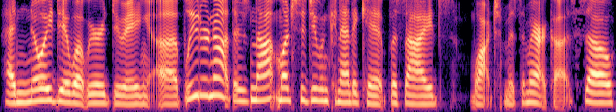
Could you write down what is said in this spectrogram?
Had no idea what we were doing. Uh, believe it or not, there's not much to do in Connecticut besides watch Miss America. So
